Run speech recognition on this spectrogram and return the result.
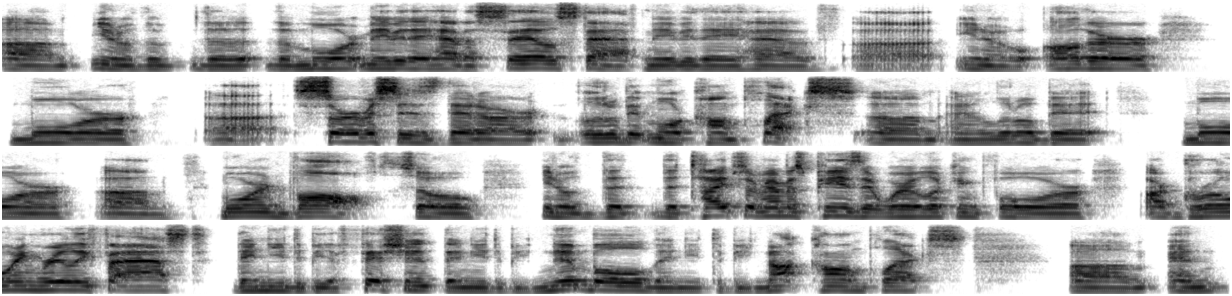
um, you know the the the more maybe they have a sales staff maybe they have uh, you know other more uh, services that are a little bit more complex um, and a little bit more um, more involved. So you know the the types of MSPs that we're looking for are growing really fast. They need to be efficient. They need to be nimble. They need to be not complex. Um, and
